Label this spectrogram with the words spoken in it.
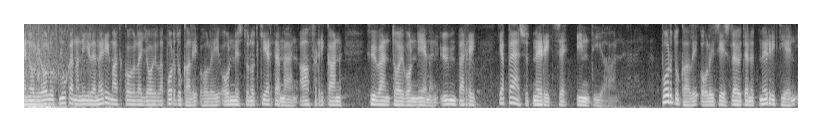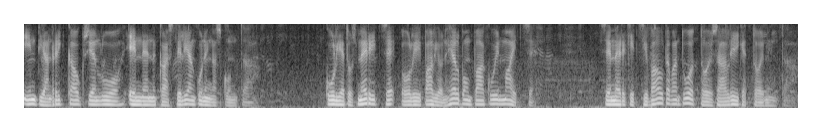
Hän oli ollut mukana niillä merimatkoilla, joilla Portugali oli onnistunut kiertämään Afrikan hyvän toivon niemen ympäri ja päässyt meritse Intiaan. Portugali oli siis löytänyt meritien Intian rikkauksien luo ennen Kastilian kuningaskuntaa. Kuljetus meritse oli paljon helpompaa kuin maitse. Se merkitsi valtavan tuottoisaa liiketoimintaa.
